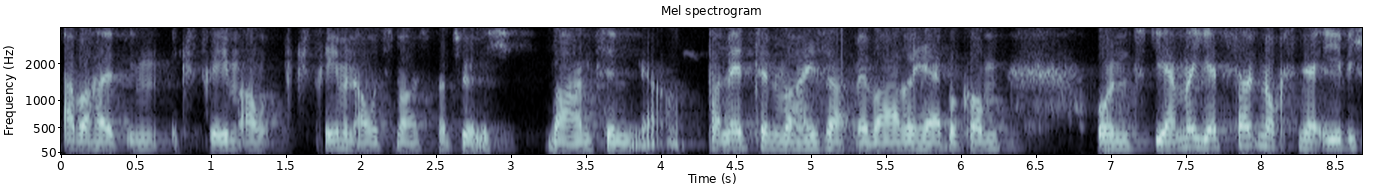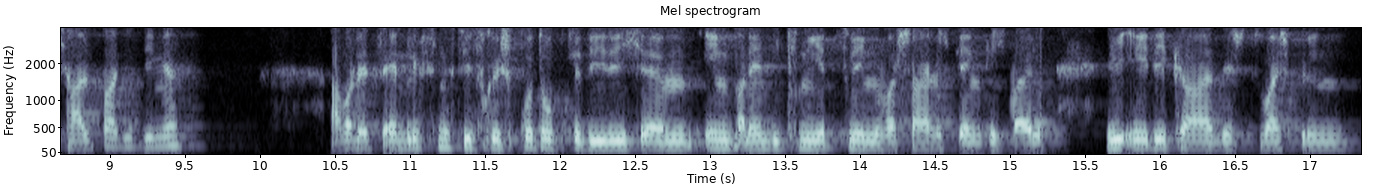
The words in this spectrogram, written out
Aber halt im extrem, extremen Ausmaß natürlich. Wahnsinn, ja. Palettenweise haben wir Ware herbekommen. Und die haben wir jetzt halt noch, sind ja ewig haltbar, die Dinge. Aber letztendlich sind es die Frischprodukte, die dich ähm, irgendwann in die Knie zwingen, wahrscheinlich, denke ich, weil wie Edeka, das ist zum Beispiel ein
